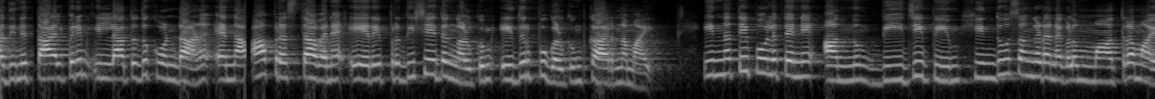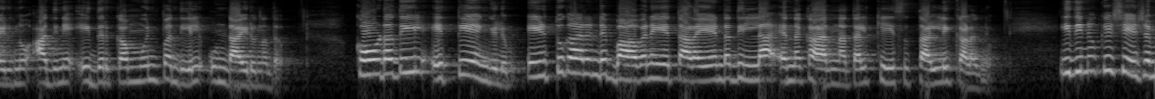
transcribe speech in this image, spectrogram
അതിന് താല്പര്യം ഇല്ലാത്തത് കൊണ്ടാണ് എന്ന ആ പ്രസ്താവന ഏറെ പ്രതിഷേധങ്ങൾക്കും എതിർപ്പുകൾക്കും കാരണമായി. ഇന്നത്തെ പോലെ തന്നെ അന്നും ബി ജെ പിയും ഹിന്ദു സംഘടനകളും മാത്രമായിരുന്നു അതിനെ എതിർക്കാൻ മുൻപന്തിയിൽ ഉണ്ടായിരുന്നത്. കോടതിയിൽ എത്തിയെങ്കിലും എഴുത്തുകാരന്റെ ഭാവനയെ തടയേണ്ടതില്ല എന്ന കാരണത്താൽ കേസ് തള്ളിക്കളഞ്ഞു. ഇതിനൊക്കെ ശേഷം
